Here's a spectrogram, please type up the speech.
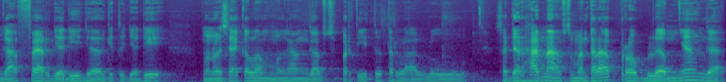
nggak fair jadinya gitu. Jadi menurut saya kalau menganggap seperti itu terlalu sederhana sementara problemnya nggak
